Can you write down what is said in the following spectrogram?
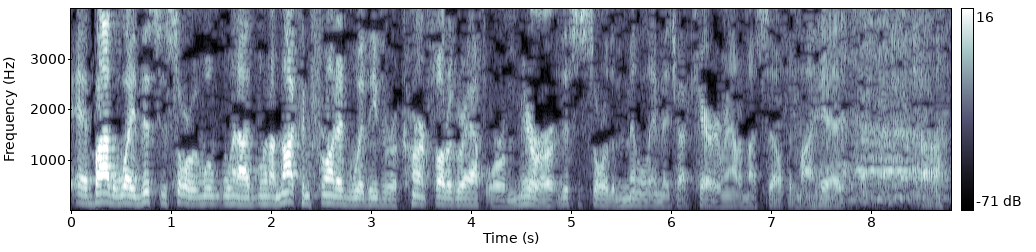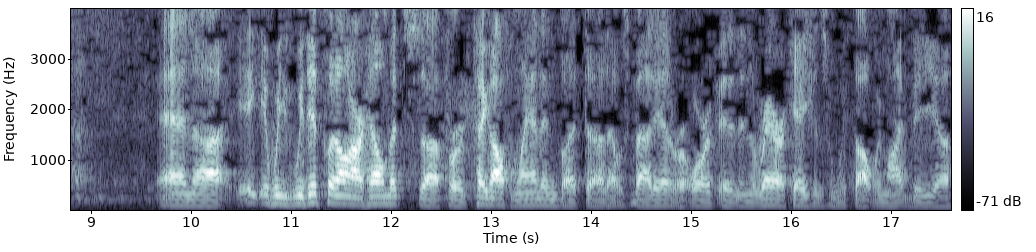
and by the way, this is sort of when I when I'm not confronted with either a current photograph or a mirror. This is sort of the mental image I carry around of myself in my head. Uh, and uh, it, we we did put on our helmets uh, for takeoff and landing, but uh, that was about it. Or, or if, in the rare occasions when we thought we might be uh,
